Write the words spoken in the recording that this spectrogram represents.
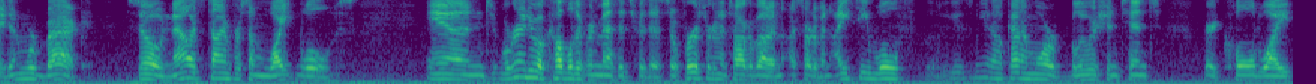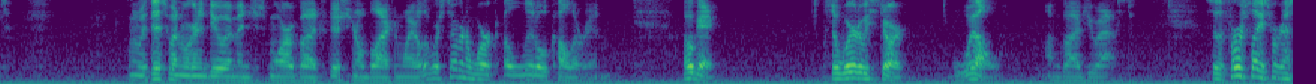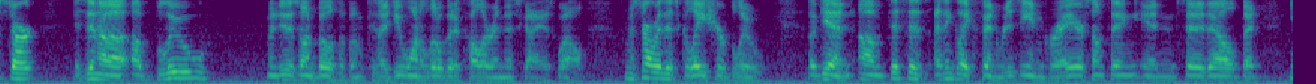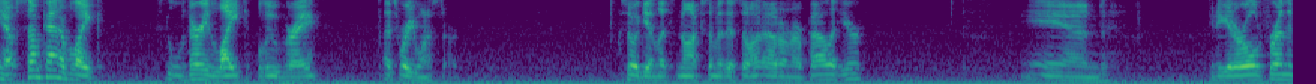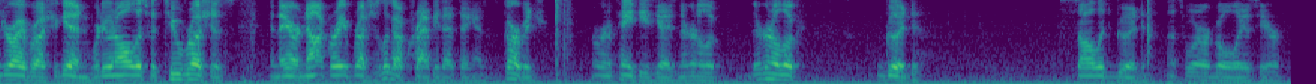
right, and we're back. So now it's time for some white wolves. And we're going to do a couple different methods for this. So first we're going to talk about an, a sort of an icy wolf, you know, kind of more bluish in tint, very cold white. And with this one we're going to do him in just more of a traditional black and white, although we're still going to work a little color in. Okay, so where do we start? Well, I'm glad you asked. So the first place we're going to start is in a, a blue I'm going to do this on both of them because I do want a little bit of color in this guy as well. I'm going to start with this Glacier Blue. Again, um, this is, I think, like Fenrisian Gray or something in Citadel, but, you know, some kind of, like, very light blue-gray. That's where you want to start. So again, let's knock some of this out on our palette here. And gonna get our old friend the dry brush. Again, we're doing all this with two brushes, and they are not great brushes. Look how crappy that thing is. It's garbage. We're gonna paint these guys, and they're gonna look they're gonna look good. Solid good. That's what our goal is here.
